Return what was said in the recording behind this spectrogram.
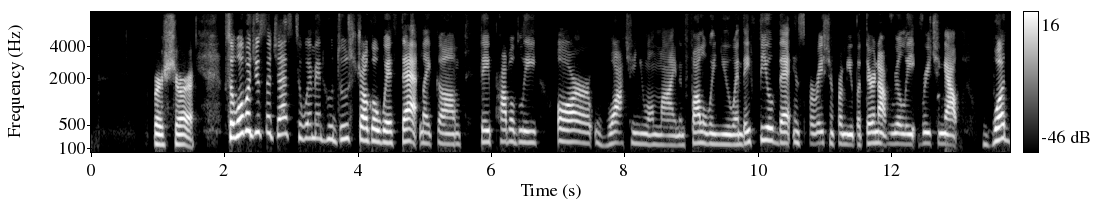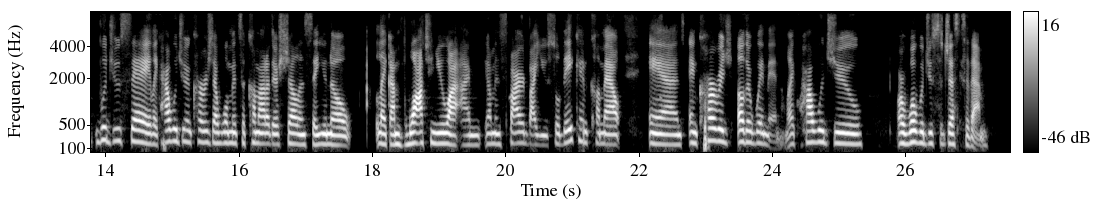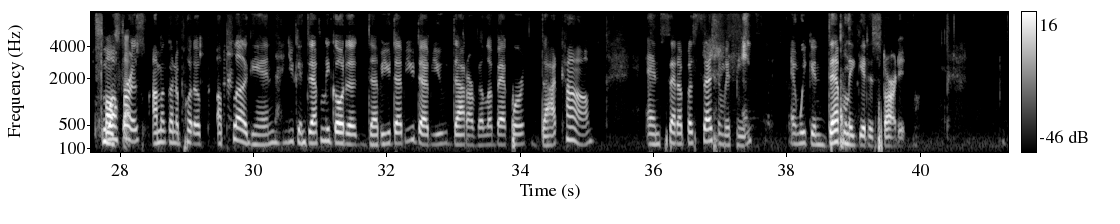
For sure. So what would you suggest to women who do struggle with that? Like um they probably are watching you online and following you and they feel that inspiration from you but they're not really reaching out what would you say like how would you encourage that woman to come out of their shell and say you know like i'm watching you I, i'm i'm inspired by you so they can come out and encourage other women like how would you or what would you suggest to them small well, steps. first i'm going to put a, a plug in. You can definitely go to www.arvillabeckworth.com and set up a session with me and we can definitely get it started.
